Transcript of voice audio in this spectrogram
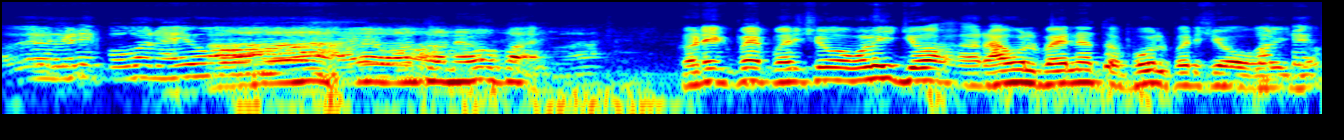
હવે રેડી પવન આવ્યો. હા હવે વાંધો નહીં ભાઈ. ઘડીક ભાઈ પરસેવો વળી ગયો રાહુલભાઈ ને તો ફૂલ પરસેવો વળી ગયો.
